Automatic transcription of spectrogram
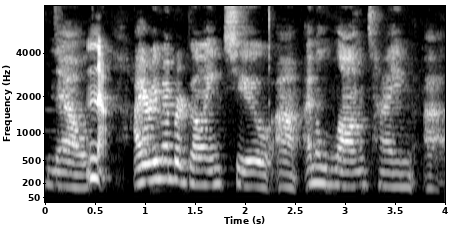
No. No. I remember going to. Um, I'm a long time uh,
